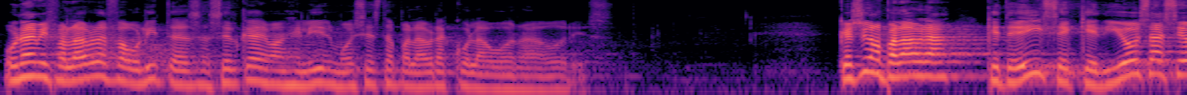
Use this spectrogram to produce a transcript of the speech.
Una de mis palabras favoritas acerca de evangelismo es esta palabra colaboradores. Que es una palabra que te dice que Dios, hace,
